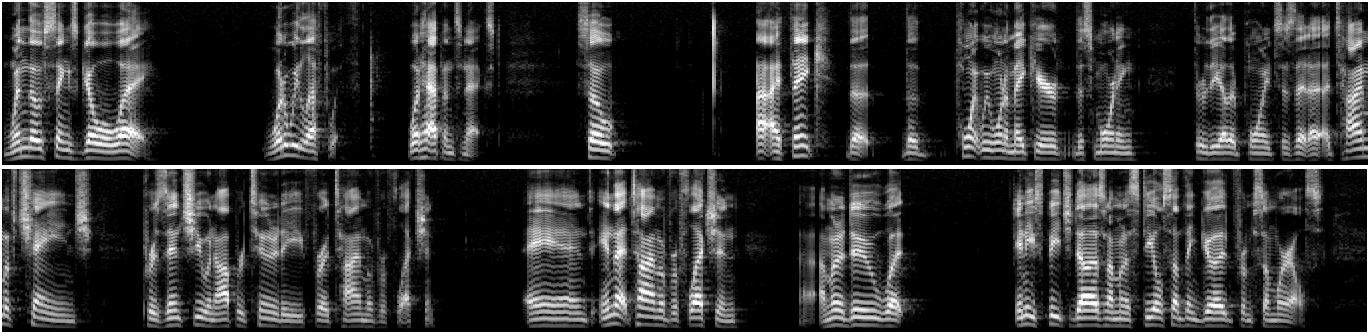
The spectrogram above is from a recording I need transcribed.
When those things go away, what are we left with? What happens next? So I think the, the point we want to make here this morning through the other points is that a, a time of change presents you an opportunity for a time of reflection. And in that time of reflection, uh, I'm going to do what any speech does, and I'm going to steal something good from somewhere else.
